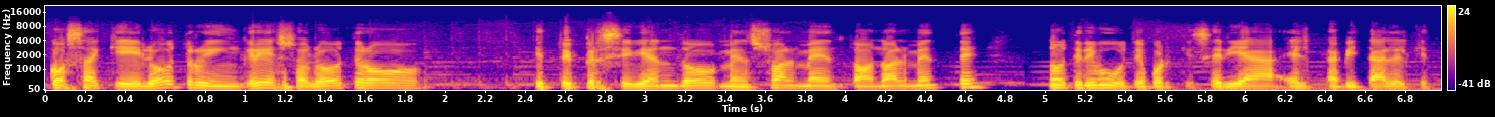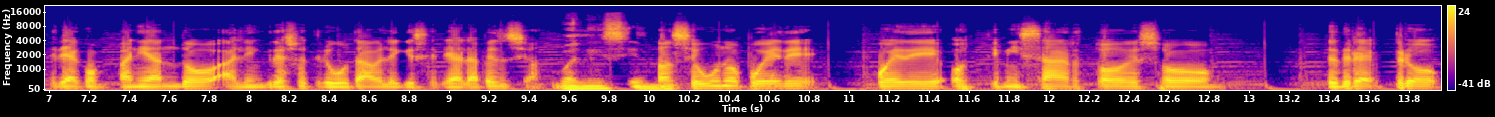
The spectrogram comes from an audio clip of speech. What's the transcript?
cosa que el otro ingreso, el otro que estoy percibiendo mensualmente o anualmente, no tribute, porque sería el capital el que estaría acompañando al ingreso tributable que sería la pensión. Buenísimo. Entonces uno puede, puede optimizar todo eso, pero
